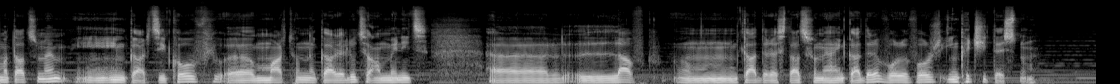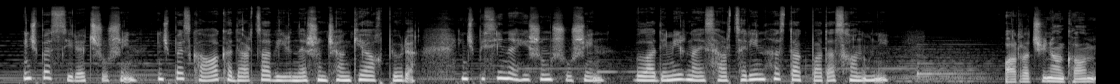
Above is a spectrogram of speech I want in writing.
մտածում եմ իմ կարծիքով մարդուն նկարելուց ամենից լավ կադրը ստացվում է այն կադրը, որը որ ինքը չի տեսնում։ Ինչպես սիրեց Շուշին, ինչպես քաղաքը դարձավ իր ներշնչանքի աղբյուրը, ինչպիսին է հիշում Շուշին։ Վլադիմիրն այս հարցերին հստակ պատասխան ունի։ Առաջին անգամ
